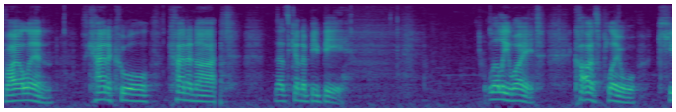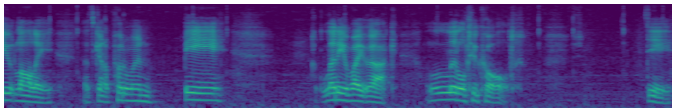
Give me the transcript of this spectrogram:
violin. Kind of cool, kind of not. That's gonna be B. Lily White cosplay cute lolly. That's gonna put her in B. Letty Whiterock, little too cold. D.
